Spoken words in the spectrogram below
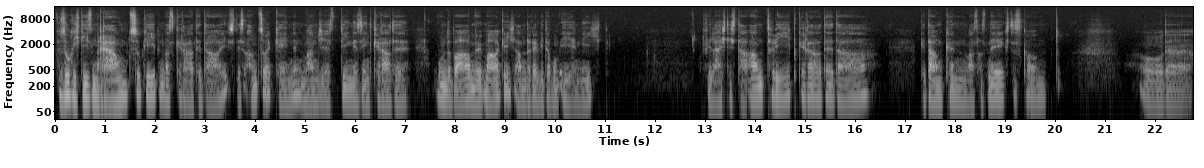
versuche ich diesem Raum zu geben, was gerade da ist, es anzuerkennen. Manche Dinge sind gerade wunderbar, mag ich, andere wiederum eher nicht. Vielleicht ist da Antrieb gerade da, Gedanken, was als nächstes kommt. Oder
